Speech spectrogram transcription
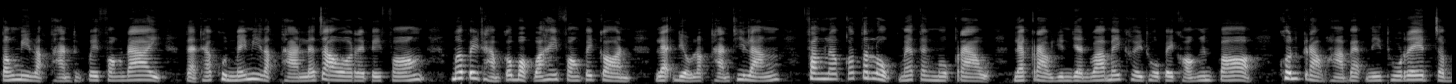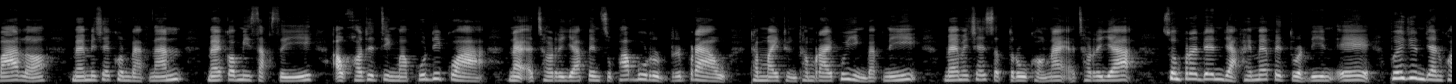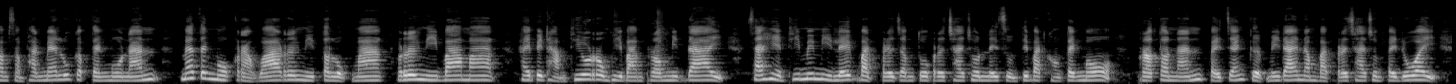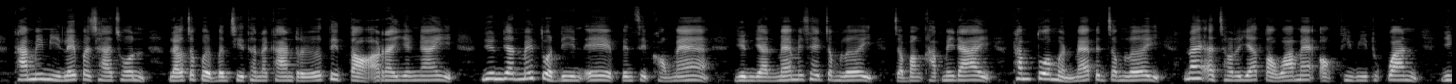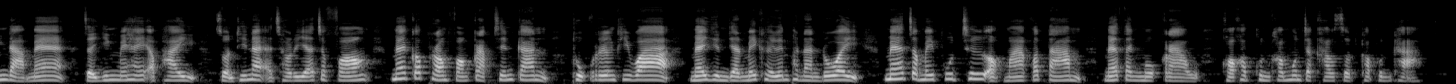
ต้องมีหลักฐานถึงไปฟ้องได้ แต่ถ้าคุณไม่มีหลักฐานและจะเอาอะไรไปฟ้อง เมื่อไปถามก็บอกว่าให้ฟ้องไปก่อน และเดี๋ยวหลักฐานทีหลังฟังแล้วก็ตลกแม่แตงโมกล่าว และกล่าวยืนยันว่าไม่เคยโทรไปขอเงินปอ คนกล่าวหาแบบนี้ทุเรศจะบ้าเหรอ แม่ไม่ใช่คนแบบนั้น แม่ก็มีศักดิ์ศรีเอาข้อเท็จจริงมาพูดดีกว่านายอัจฉริยะเป็นสุภาพบุรุษหรือเปล่าทำไมถึงทำร้ายผู้หญิงแบบนี้ แม่ไม่ใช่ศัตรูของนายอัจฉริยะ ส่วนประเด็นอยากให้แม่ไปตรวจดีเอเพื่อยืนยันความสัมพันธ์แม่ลูกกับแตงโมนั้น แม่แตงโมกล่าวว่าเรื่องนี้ตลกมาก เรื่องนี้บ้ามากให้ไปถามที่โรงพยาบาลพร้อมมิตรได้ สาเหตุที่ไม่มีเลขบัตรประจำตัวประชาชนในศูนย์ปฏิบัติของแตงโม เพราะตอนนั้นไปแจ้งเกิดไม่ได้นำบัตรประชาชนไปด้วย ถ้าไม่มีเลขประชาชนแล้วจะเปิดบัญชีธนาคารหรือติดต่ออะไรยังไง ยืนยันไม่ตรวจดีเอเป็นสิทธิ์ของแม่ ยืนยันแม่ไม่ใช่จำเลย จะบังคับไม่ได้ทำตัวเหมือนแม่เป็นจำเลยนายอัจฉริยะต่อว่าแม่ออกทีวีทุกวัน ยิ่งด่าแม่จะยิ่งไม่ให้อภัย ส่วนที่นายอัจฉริยะจะฟ้อง แม่ก็พร้อมฟ้องกลับเช่นกันทุกเรื่องที่ว่าแม่ยืนยันไม่เคยเล่นพนันด้วย แม้จะไม่พูดชื่อออกมาก็ตาม แม่แตงโมกล่าว ขอขอบคุณข้อมูลจากข่าวสดขอบคุณค่ะ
